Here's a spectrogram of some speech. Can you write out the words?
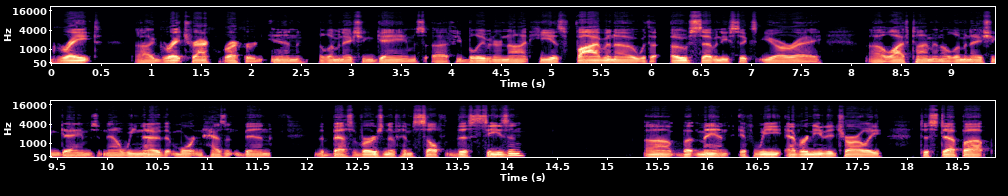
great, uh, great track record in elimination games. Uh, if you believe it or not, he is five and zero oh with a 0.76 ERA uh, lifetime in elimination games. Now we know that Morton hasn't been the best version of himself this season. Uh, but man, if we ever needed Charlie to step up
